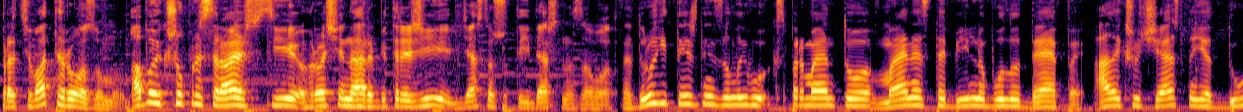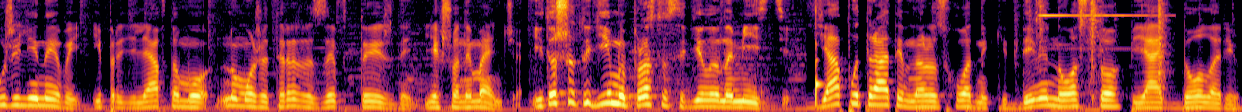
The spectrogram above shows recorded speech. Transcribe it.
Працювати розумом. Або якщо присираєш всі гроші на арбітражі, ясно, що ти йдеш на завод. На другий тиждень заливу експерименту в мене стабільно було депи. Але якщо чесно, я дуже лінивий і приділяв тому, ну може, три рази в тиждень, якщо не менше. І то, що тоді ми просто сиділи на місці. Я потратив на розходники 95 доларів.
